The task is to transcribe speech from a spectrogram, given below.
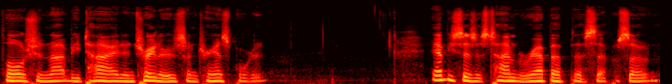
Foals should not be tied in trailers when transported. Abby says it's time to wrap up this episode.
